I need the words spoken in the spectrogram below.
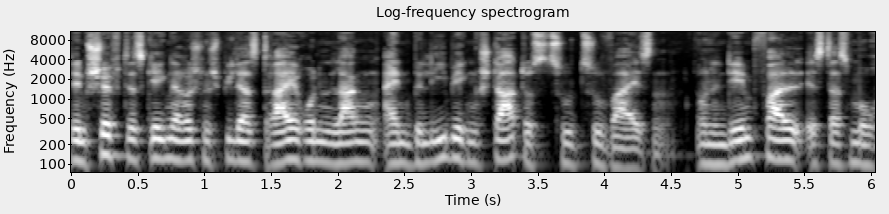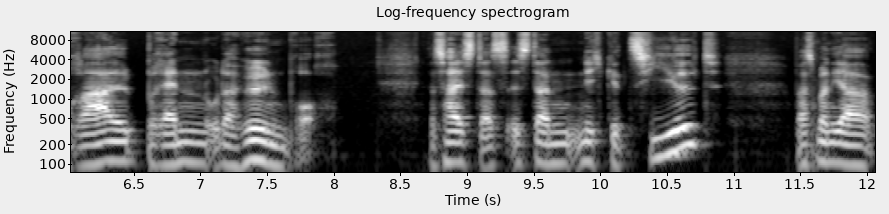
dem Schiff des gegnerischen Spielers drei Runden lang einen beliebigen Status zuzuweisen. Und in dem Fall ist das Moral, Brennen oder Hüllenbruch. Das heißt, das ist dann nicht gezielt, was man ja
